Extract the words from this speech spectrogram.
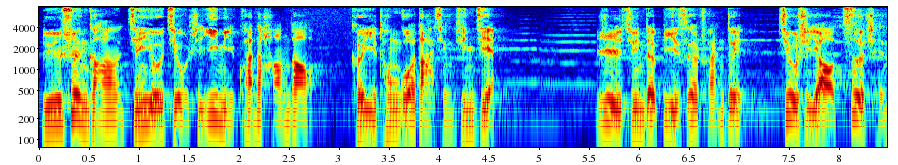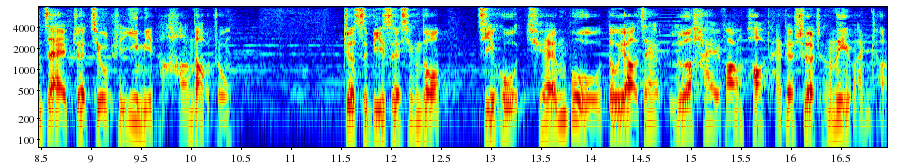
旅顺港仅有九十一米宽的航道，可以通过大型军舰。日军的闭塞船队就是要自沉在这九十一米的航道中。这次闭塞行动。几乎全部都要在俄海防炮台的射程内完成。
